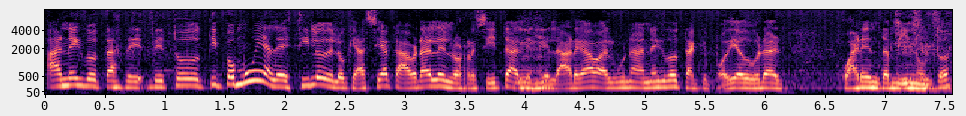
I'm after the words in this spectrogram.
anécdotas de, todo tipo, muy al estilo de lo que hacía Cabral en los recitales, que largaba alguna anécdota que podía durar 40 minutos.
